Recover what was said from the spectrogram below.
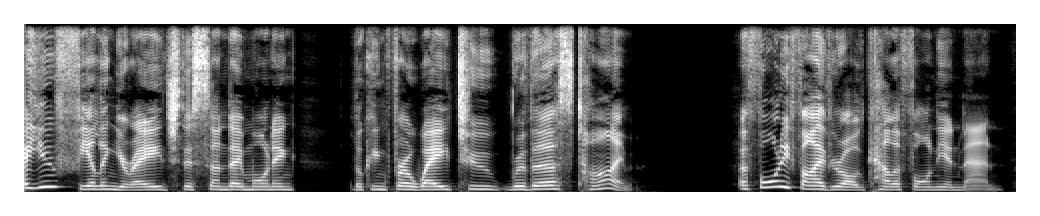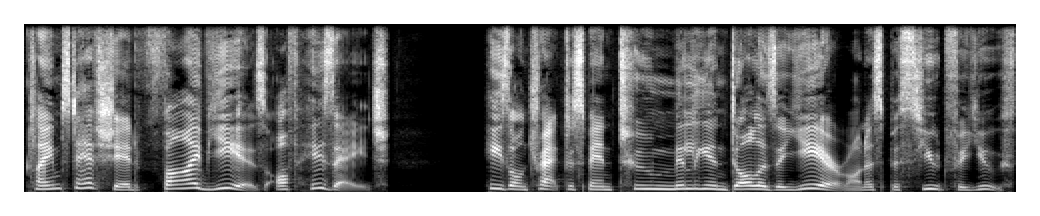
Are you feeling your age this Sunday morning, looking for a way to reverse time? A 45 year old Californian man claims to have shed five years off his age. He's on track to spend $2 million a year on his pursuit for youth.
